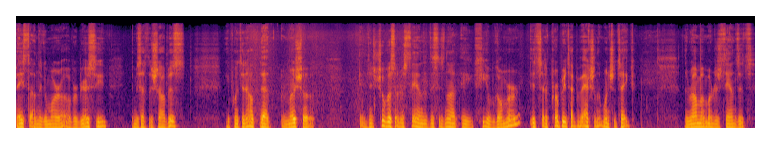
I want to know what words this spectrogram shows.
based on the Gemara of Rabbi Yossi in Masechta Shabbos. He pointed out that Moshe, in his Shuvas, understands that this is not a chiyuv gomer; it's an appropriate type of action that one should take. The Rambam understands it.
